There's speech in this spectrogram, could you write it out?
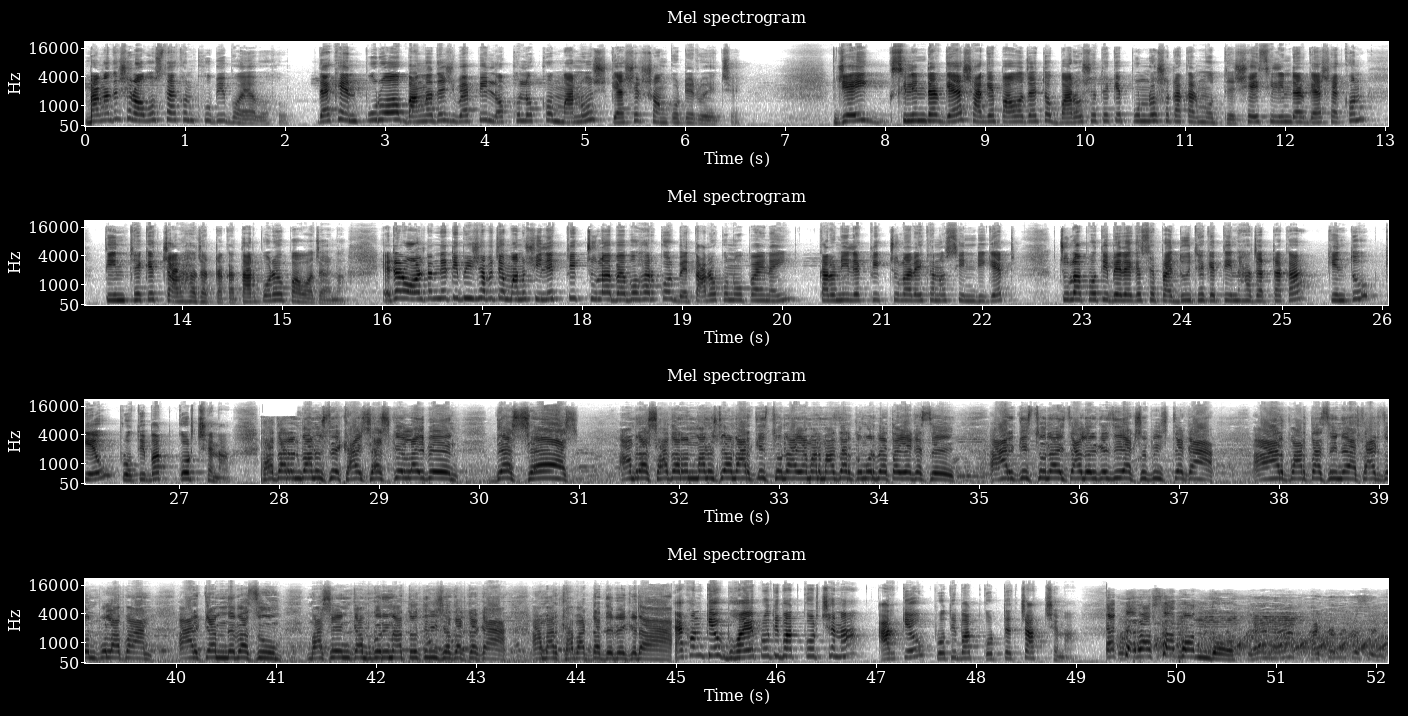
বাংলাদেশের অবস্থা এখন খুবই ভয়াবহ। দেখেন, পুরো বাংলাদেশ ব্যাপী লক্ষ লক্ষ মানুষ গ্যাসের সংকটে রয়েছে। যেই সিলিন্ডার গ্যাস আগে পাওয়া যায় তো বারোশো থেকে পনেরোশো টাকার মধ্যে, সেই সিলিন্ডার গ্যাস এখন তিন থেকে চার হাজার টাকা, তারপরেও পাওয়া যায় না। এটার অল্টারনেটিভ হিসাবে যে মানুষ ইলেকট্রিক চুলা ব্যবহার করবে, তারও কোনো উপায় নেই। কারণ ইলেকট্রিক চুলার এখানেও সিন্ডিকেট, চুলা প্রতি বেড়ে গেছে প্রায় দুই থেকে তিন হাজার টাকা, কিন্তু কেউ প্রতিবাদ করছে না। সাধারণ মানুষে খাই শেষ করে লাইবেন, দেশ শেষ। আমরা সাধারণ মানুষ আর কিছু নাই, আমার মাজার কোমর ব্যথা হয়ে গেছে। আর কিছু নাই, চালের কেজি একশো বিশ টাকা। আর পারতাছি না, চারজন পোলা পান আর কেমনে বাসুম মাসে ইনকাম করি মাত্র তিরিশ হাজার টাকা। আমার খাবারটা দেবে কেডা? কেউ ভয়ে প্রতিবাদ করছে না আর কেউ প্রতিবাদ করতে চাচ্ছে না। একটা রাস্তা বন্ধ।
